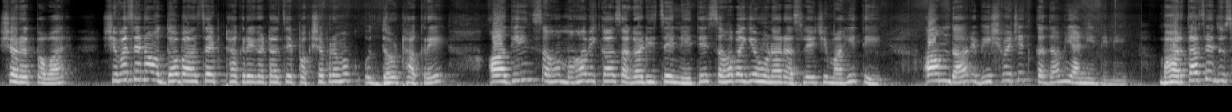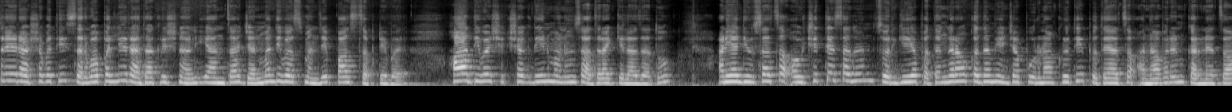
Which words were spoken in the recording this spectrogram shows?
शरद पवार शिवसेना उद्धव बाळासाहेब ठाकरे गटाचे पक्षप्रमुख उद्धव ठाकरे आदींसह महाविकास आघाडीचे नेते सहभागी होणार असल्याची माहिती आमदार विश्वजित कदम यांनी दिली. भारताचे दुसरे राष्ट्रपती सर्वपल्ली राधाकृष्णन यांचा जन्मदिवस म्हणजे पाच सप्टेंबर. हा दिवस शिक्षक दिन म्हणून साजरा केला जातो आणि या दिवसाचं औचित्य साधून स्वर्गीय पतंगराव कदम यांच्या पूर्णाकृती पुतळ्याचं अनावरण करण्याचा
